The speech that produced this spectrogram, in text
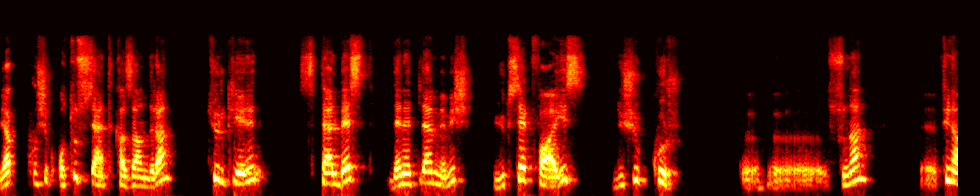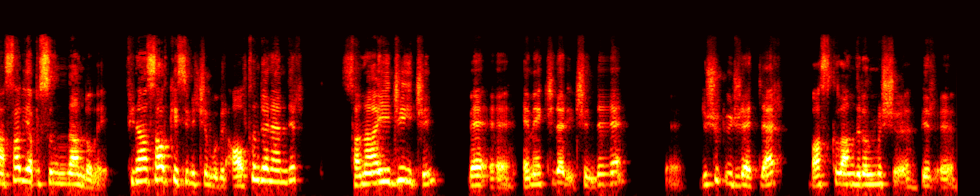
yaklaşık 30 sent kazandıran Türkiye'nin serbest, denetlenmemiş, yüksek faiz, düşük kur e, e, sunan e, finansal yapısından dolayı. Finansal kesim için bu bir altın dönemdir. Sanayici için ve emekçiler için de düşük ücretler, baskılandırılmış bir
